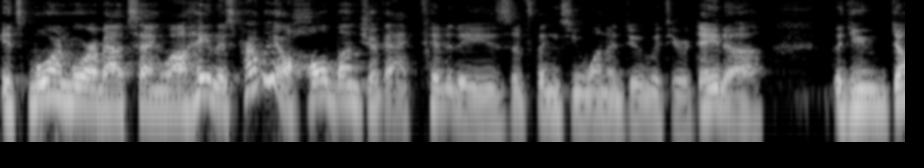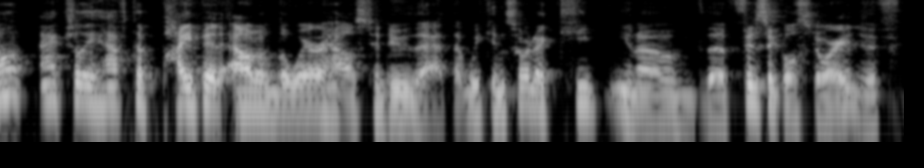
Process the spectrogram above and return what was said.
it's more and more about saying, well, hey, there's probably a whole bunch of activities of things you want to do with your data that you don't actually have to pipe it out of the warehouse to do that that we can sort of keep you know the physical storage if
